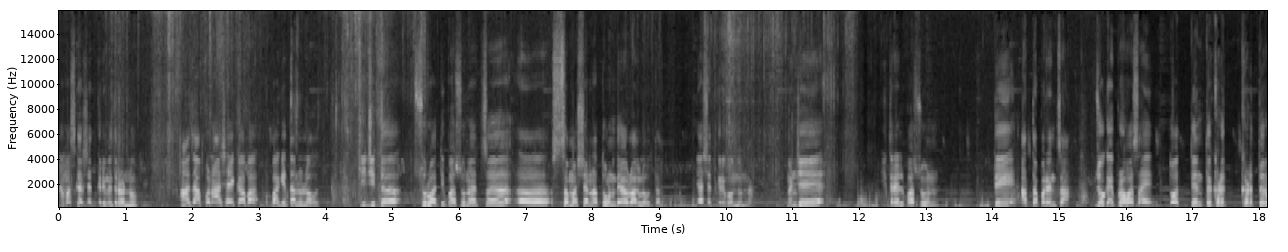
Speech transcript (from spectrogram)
नमस्कार शेतकरी मित्रांनो. आज आपण अशा एका बा बागेत आलेलो आहोत की जिथं सुरुवातीपासूनच अ, समस्यांना तोंड द्यावं लागलं होतं या शेतकरी बंधूंना. म्हणजे इस्रायलपासून ते आत्तापर्यंतचा जो काही प्रवास आहे तो अत्यंत खड खडतर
